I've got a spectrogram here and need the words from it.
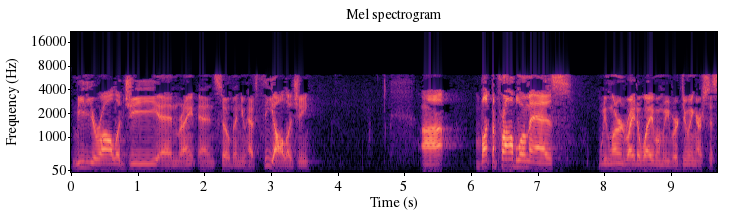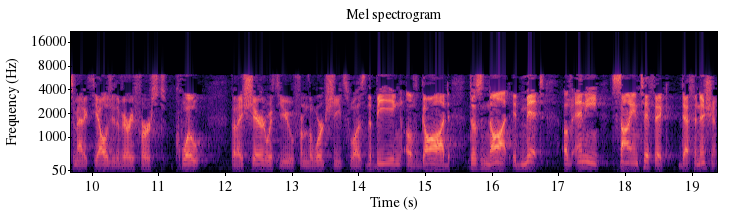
meteorology and right, and so then you have theology. Uh, but the problem, as we learned right away when we were doing our systematic theology, the very first quote that I shared with you from the worksheets was, the being of God does not admit of any scientific definition.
